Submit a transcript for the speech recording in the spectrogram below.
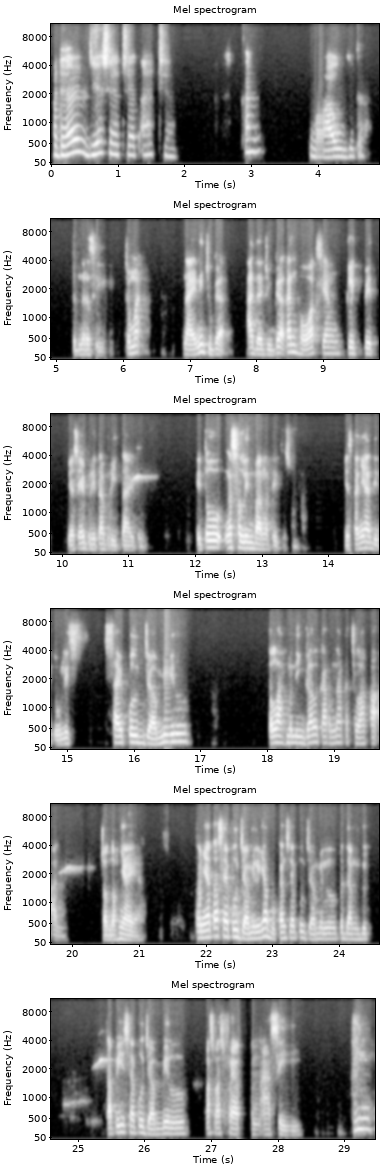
Padahal dia sehat-sehat aja. Kan wow gitu. bener sih. Cuma, nah ini juga ada juga kan hoax yang clickbait. Biasanya berita-berita itu. Itu ngeselin banget itu sumpah. Biasanya ditulis Saipul Jamil telah meninggal karena kecelakaan. Contohnya ya. Ternyata Saipul Jamilnya bukan Saipul Jamil pedangdut. Tapi Saipul Jamil mas-mas friend AC. Kan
